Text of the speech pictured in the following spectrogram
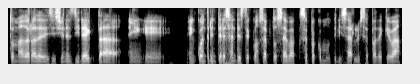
tomadora de decisiones directa en, encuentre interesante este concepto, sepa, sepa cómo utilizarlo y sepa de qué va.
